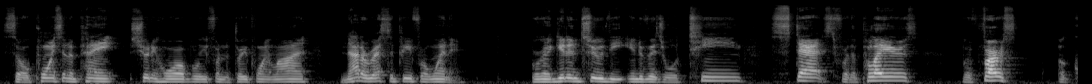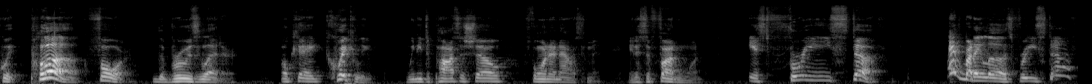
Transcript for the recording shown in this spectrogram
So points in the paint, shooting horribly from the three point line, not a recipe for winning. We're going to get into the individual team stats for the players. But first, a quick plug for the Bruise Letter. Okay, quickly, we need to pause the show for an announcement. And it's a fun one. It's free stuff. Everybody loves free stuff.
